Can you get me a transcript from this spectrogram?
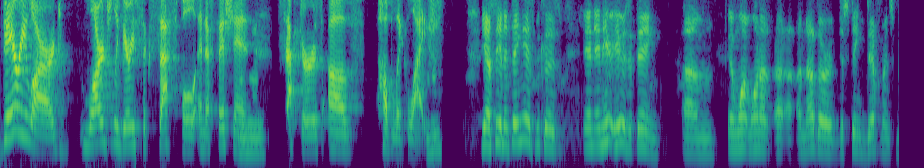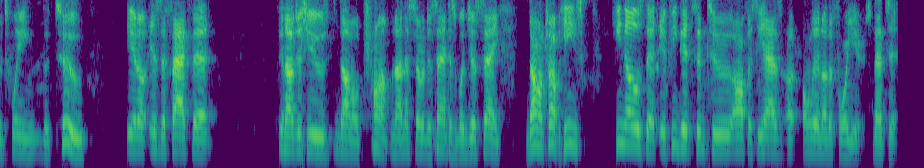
very large, largely very successful and efficient mm-hmm. sectors of public life. Mm-hmm. Yeah, see, and the thing is because, and and here, here's the thing, um, and one one of uh, uh, another distinct difference between the two, you know, is the fact that, and I'll just use Donald Trump, not necessarily DeSantis, but just saying Donald Trump, he's he knows that if he gets into office, he has uh, only another four years. That's it.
